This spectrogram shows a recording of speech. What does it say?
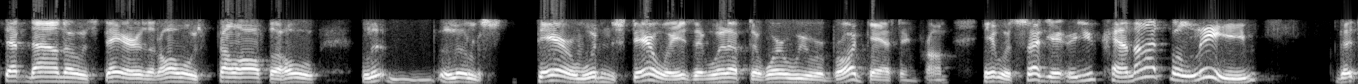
stepped down those stairs and almost fell off the whole li- little stair, wooden stairways that went up to where we were broadcasting from, it was such a, you cannot believe that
